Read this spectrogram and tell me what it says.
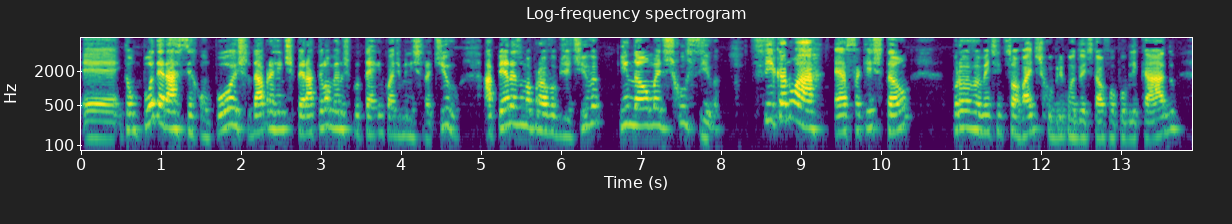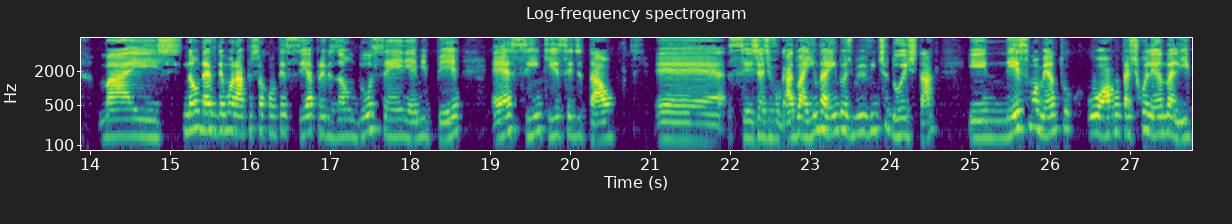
É, então, poderá ser composto, dá para a gente esperar, pelo menos para o técnico administrativo, apenas uma prova objetiva e não uma discursiva. Fica no ar essa questão. Provavelmente a gente só vai descobrir quando o edital for publicado, mas não deve demorar para isso acontecer. A previsão do CNMP é sim que esse edital é, seja divulgado ainda em 2022, tá? E nesse momento o órgão está escolhendo ali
